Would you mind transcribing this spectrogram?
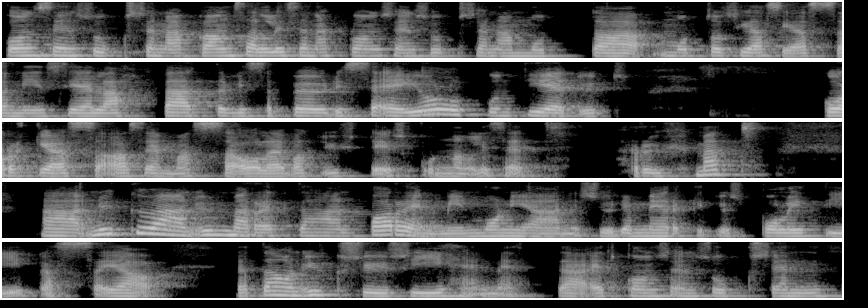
konsensuksena, kansallisena konsensuksena, mutta, mutta tosiasiassa niin siellä päättävissä pöydissä ei ollut kuin tietyt korkeassa asemassa olevat yhteiskunnalliset ryhmät. Nykyään ymmärretään paremmin moniäänisyyden merkitys politiikassa, ja, ja tämä on yksi syy siihen, että, että konsensuksen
